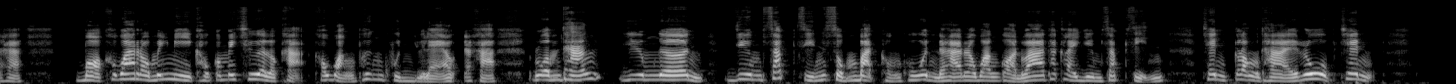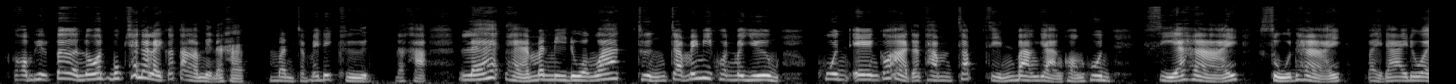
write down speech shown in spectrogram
นะคะ บอกเขาว่าเราไม่มีเขาก็ไม่เชื่อหรอกค่ะ เขาหวังพึ่งคุณอยู่แล้วนะคะ รวมทั้งยืมเงิน ยืมทรัพย์สินสมบัติของคุณนะคะ ระวังก่อนว่าถ้าใครยืมทรัพย์สิน เช่น กล้องถ่ายรูป เช่น คอมพิวเตอร์โน้ตบุ๊กเช่นอะไรก็ตามเนี่ยนะคะ มันจะไม่ได้คืนนะคะ และแถมมันมีดวงว่าถึงจะไม่มีคนมายืม คุณเองก็อาจจะทำทรัพย์สินบางอย่างของคุณเสียหาย สูญหายไปได้ด้วย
